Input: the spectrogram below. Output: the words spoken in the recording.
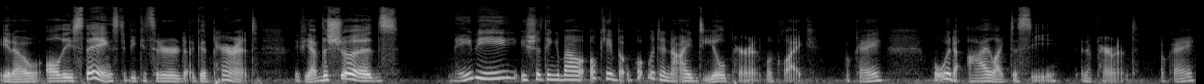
you know, all these things to be considered a good parent. If you have the shoulds, maybe you should think about, okay, but what would an ideal parent look like? Okay. What would I like to see in a parent? Okay.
